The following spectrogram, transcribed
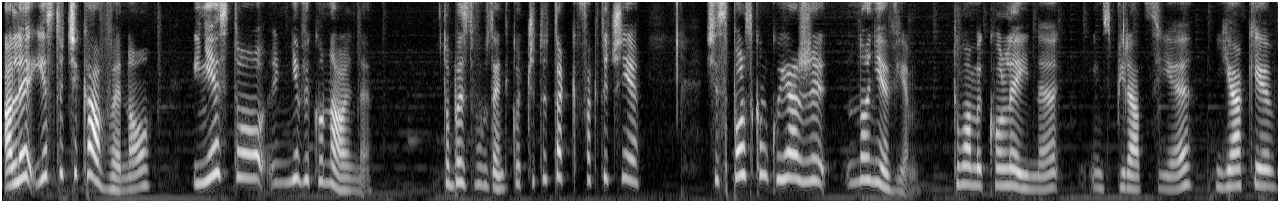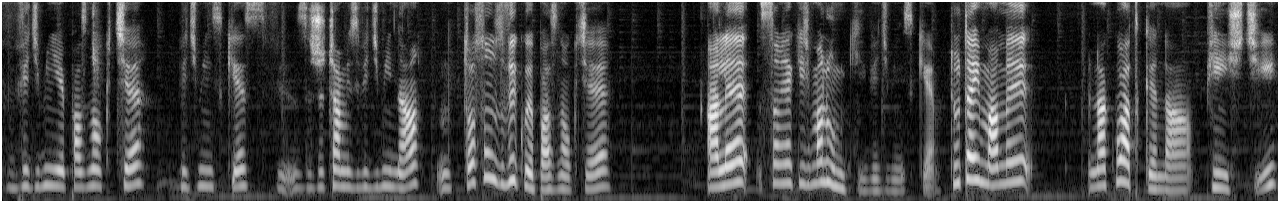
ale jest to ciekawe, no. I nie jest to niewykonalne. To bez dwóch zdań. Tylko czy to tak faktycznie się z Polską kojarzy? No nie wiem. Tu mamy kolejne inspiracje. Jakie w Wiedźminie paznokcie wiedźmińskie z, z rzeczami z Wiedźmina. To są zwykłe paznokcie, ale są jakieś malunki wiedźmińskie. Tutaj mamy nakładkę na pięści.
